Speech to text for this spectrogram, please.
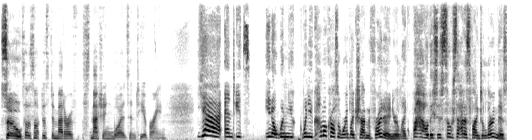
So, So it's not just a matter of smashing words into your brain. yeah, and it's you know when you when you come across a word like Schadenfreude and you're like, wow, this is so satisfying to learn this.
